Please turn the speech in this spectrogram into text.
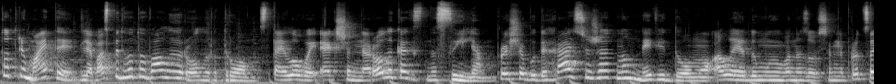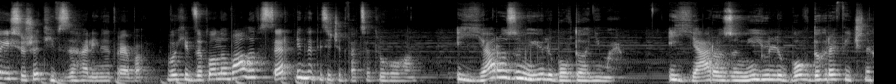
то тримайте, для вас підготували ролер-дром. Стайловий екшен на роликах з насиллям. Про що буде гра сюжетно, невідомо, але я думаю, вона зовсім не про це, і сюжет їй взагалі не треба. Вихід запланували в серпні 2022-го. І я розумію любов до аніме. І я розумію любов до графічних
